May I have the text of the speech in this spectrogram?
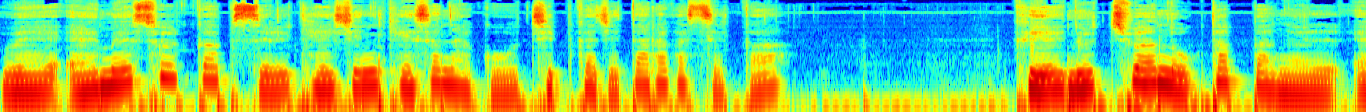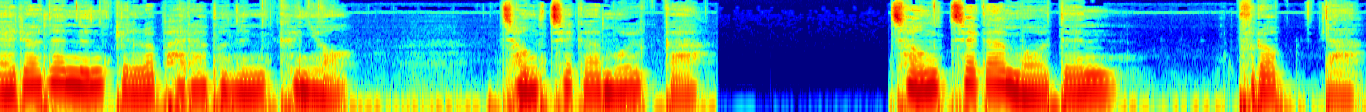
왜 M의 술값을 대신 계산하고 집까지 따라갔을까? 그의 누추한 옥탑방을 애련한 눈길로 바라보는 그녀. 정체가 뭘까? 정체가 뭐든 부럽다.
